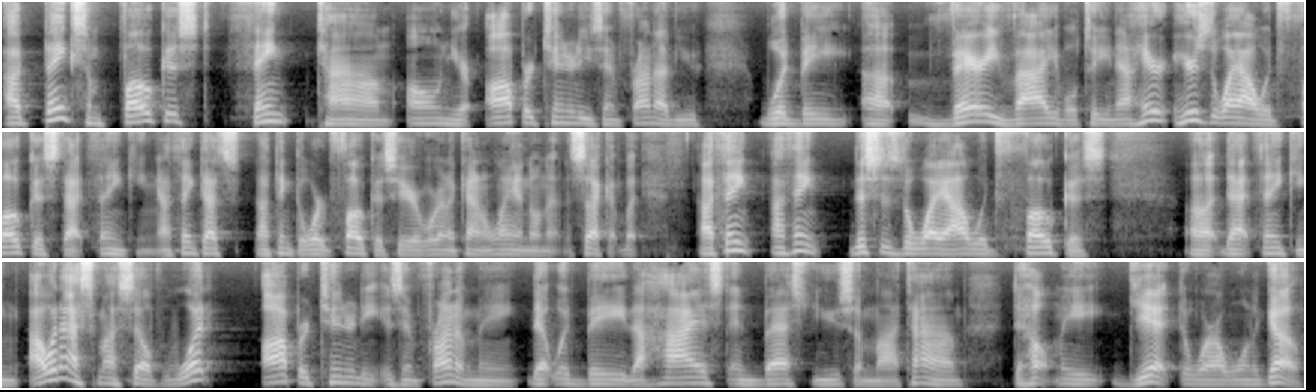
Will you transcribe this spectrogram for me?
I think some focused think time on your opportunities in front of you would be uh, very valuable to you. Now, here, here's the way I would focus that thinking. I think that's I think the word focus here. We're going to kind of land on that in a second, but I think I think this is the way I would focus uh, that thinking. I would ask myself, what opportunity is in front of me that would be the highest and best use of my time to help me get to where I want to go.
